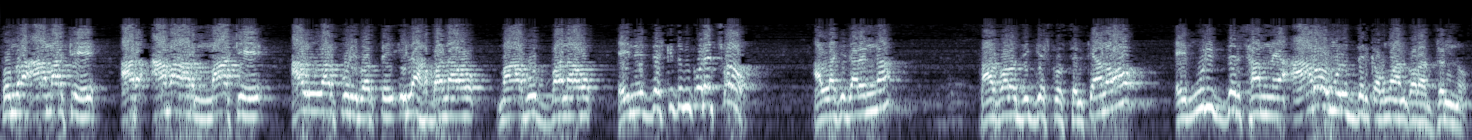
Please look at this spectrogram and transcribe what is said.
তোমরা আমাকে আর আমার মাকে আল্লাহর পরিবর্তে ইলাহ বানাও মাহবুদ বানাও। এই নির্দেশ কি তুমি করেছ? আল্লাহ কি জানেন না? তারপরও জিজ্ঞেস করছেন, কেন? এই মুরিদদের সামনে আরও মুরিদদেরকে অপমান করার জন্য।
